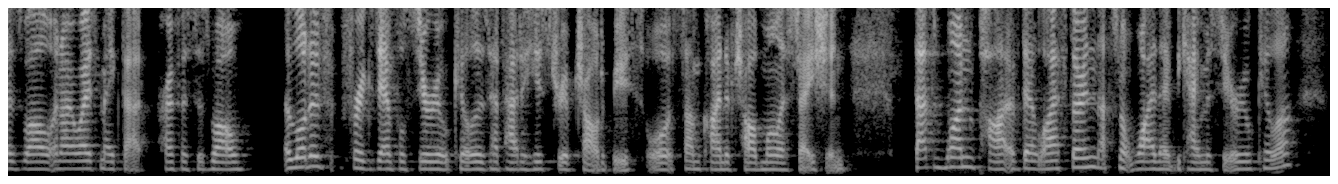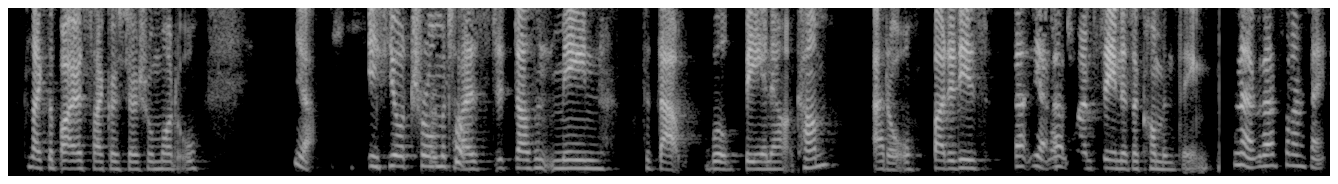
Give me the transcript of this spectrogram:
as well, and I always make that preface as well. A lot of, for example, serial killers have had a history of child abuse or some kind of child molestation. That's one part of their life, though, and that's not why they became a serial killer. Like the biopsychosocial model. Yeah. If you're traumatized, it doesn't mean that that will be an outcome at all, but it is that, yeah, sometimes seen as a common theme. No, but that's what I'm saying.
